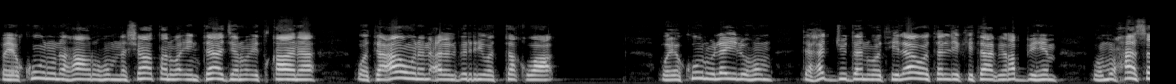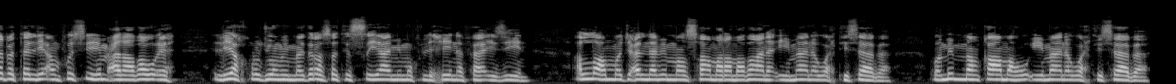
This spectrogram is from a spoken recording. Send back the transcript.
فيكون نهارهم نشاطا وإنتاجا وإتقانا وتعاونا على البر والتقوى. ويكون ليلهم تهجدا وتلاوة لكتاب ربهم ومحاسبة لأنفسهم على ضوئه ليخرجوا من مدرسة الصيام مفلحين فائزين. اللهم اجعلنا ممن صام رمضان إيمانا واحتسابا وممن قامه إيمانا واحتسابا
